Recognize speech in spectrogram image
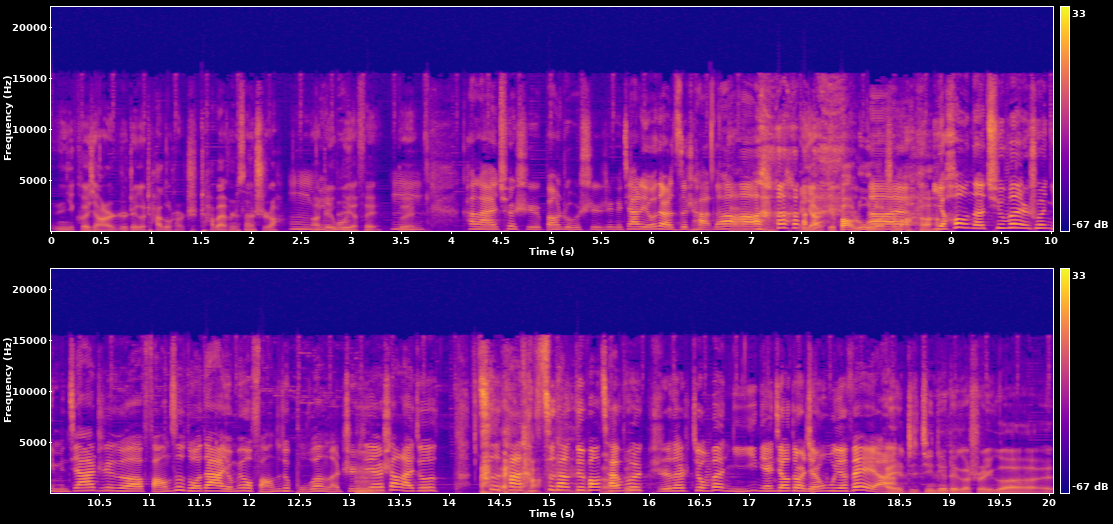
你可想而知，这个差多少？差百分之三十啊！嗯，啊，这物业费，对。嗯，看来确实帮主是这个家里有点资产的啊。哎呀，给暴露了是吗？以后呢，去问说你们家这个房子多大，有没有房子就不问了，直接上来就 刺探刺探对方财富值的，就问你一年交多少钱物业费啊？哎，这晶晶这个是一个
